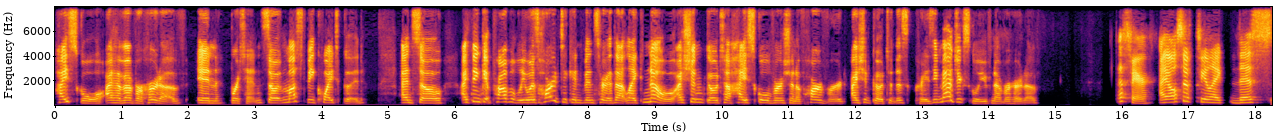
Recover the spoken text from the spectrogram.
high school I have ever heard of in Britain. So it must be quite good. And so I think it probably was hard to convince her that like no, I shouldn't go to high school version of Harvard. I should go to this crazy magic school you've never heard of. That's fair. I also feel like this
